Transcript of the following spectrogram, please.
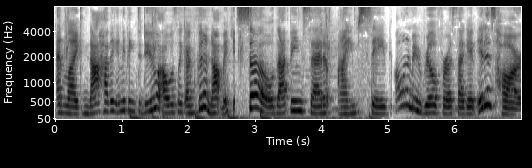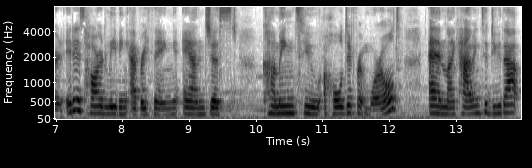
and like not having anything to do, I was like, I'm gonna not make it. So that being said, I am saved. I wanna be real for a second. It is hard. It is hard leaving everything and just coming to a whole different world and like having to do that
